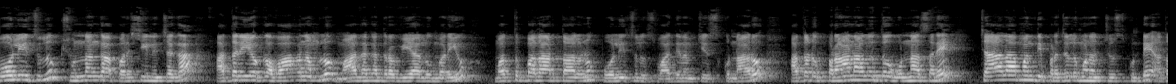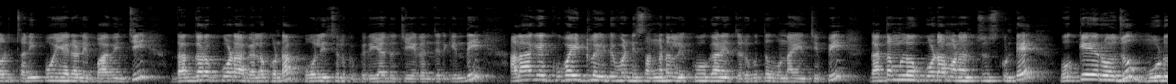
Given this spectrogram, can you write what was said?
పోలీసులు క్షుణ్ణంగా పరిశీలించగా అతని యొక్క వాహనంలో మాదక ద్రవ్యాలు మరియు మత్తు పదార్థాలను పోలీసులు స్వాధీనం చేసుకున్నారు. అతడు ప్రాణాలతో ఉన్నా సరే చాలా మంది ప్రజలు మనం చూసుకుంటే అతడు చనిపోయాడని భావించి దగ్గరకు కూడా వెళ్ళకుండా పోలీసులకు ఫిర్యాదు చేయడం జరిగింది. అలాగే కువైట్లో ఇటువంటి సంఘటనలు ఎక్కువగానే జరుగుతూ ఉన్నాయని చెప్పి గతంలో కూడా మనం చూసుకుంటే ఒకే రోజు మూడు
